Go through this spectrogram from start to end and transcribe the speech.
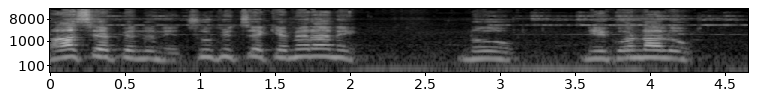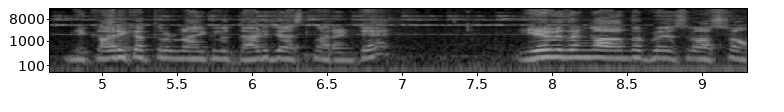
రాసే పెన్నుని చూపించే కెమెరాని నువ్వు నీ గోండాలు నీ కార్యకర్తలు నాయకులు దాడి చేస్తున్నారంటే ఏ విధంగా ఆంధ్రప్రదేశ్ రాష్ట్రం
